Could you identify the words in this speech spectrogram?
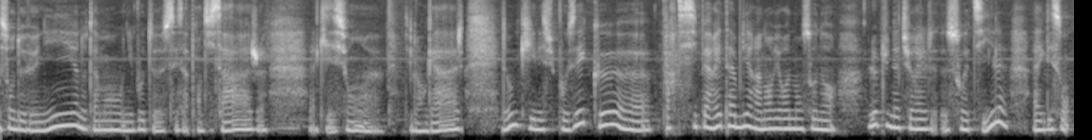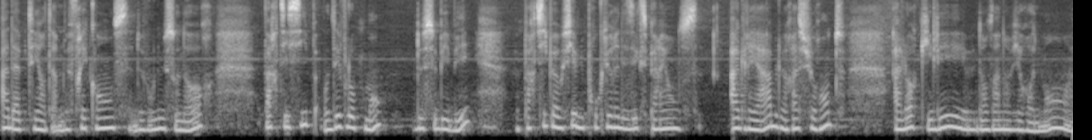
son devenir, notamment au niveau de ses apprentissages, l'acquisition euh, du langage. Donc il est supposé que participer à rétablir un environnement sonore le plus naturel soit-il, avec des sons adaptés en termes de fréquence, de volume sonore, participe au développement de ce bébé, participe aussi à lui procurer des expériences agréables, rassurantes, alors qu'il est dans un environnement euh,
